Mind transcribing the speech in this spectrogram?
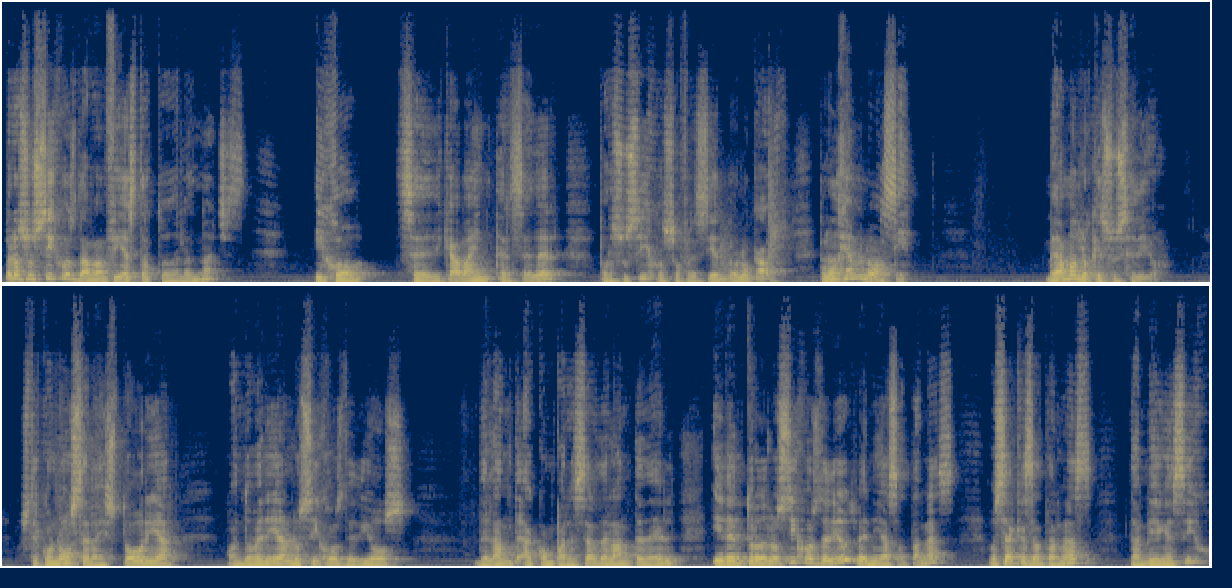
Pero sus hijos daban fiesta todas las noches. Y Job se dedicaba a interceder por sus hijos ofreciendo holocausto. Pero dejémoslo así. Veamos lo que sucedió. Usted conoce la historia cuando venían los hijos de Dios delante, a comparecer delante de él. Y dentro de los hijos de Dios venía Satanás. O sea que Satanás también es hijo.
